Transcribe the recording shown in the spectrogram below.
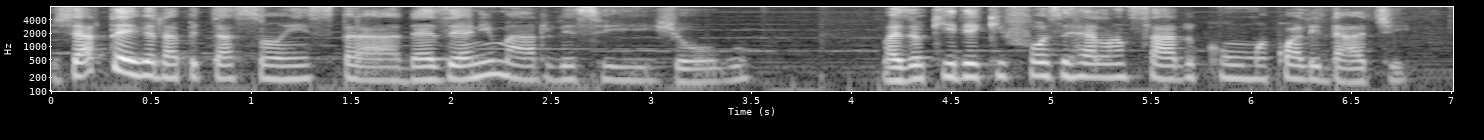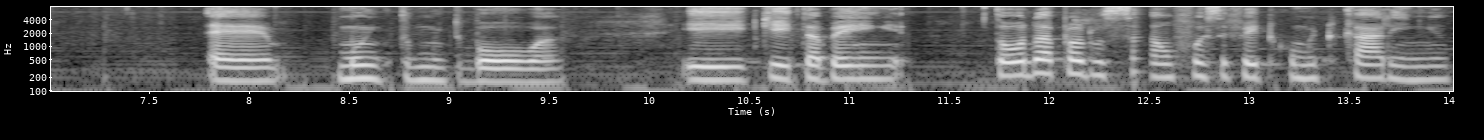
já teve adaptações para desenho animado desse jogo, mas eu queria que fosse relançado com uma qualidade é, muito, muito boa e que também toda a produção fosse feita com muito carinho,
